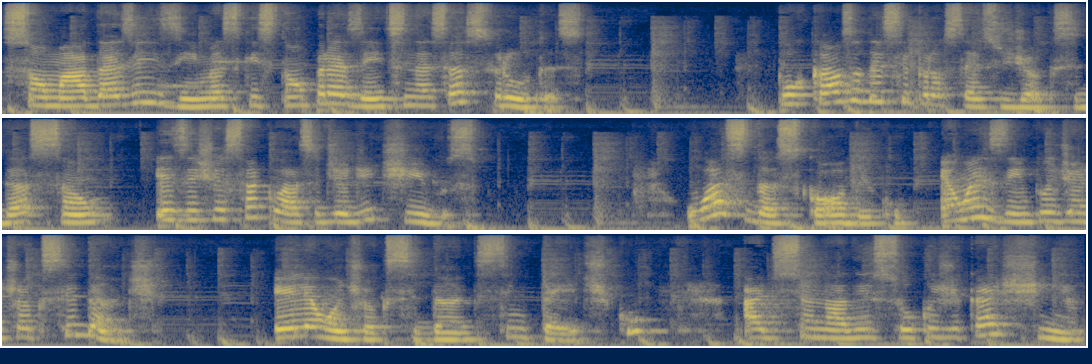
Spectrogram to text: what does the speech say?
somada às enzimas que estão presentes nessas frutas. Por causa desse processo de oxidação, existe essa classe de aditivos. O ácido ascórbico é um exemplo de antioxidante. Ele é um antioxidante sintético adicionado em sucos de caixinha,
